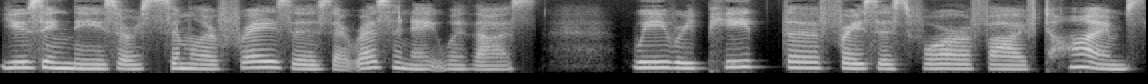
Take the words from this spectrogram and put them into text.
Using these or similar phrases that resonate with us, we repeat the phrases four or five times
